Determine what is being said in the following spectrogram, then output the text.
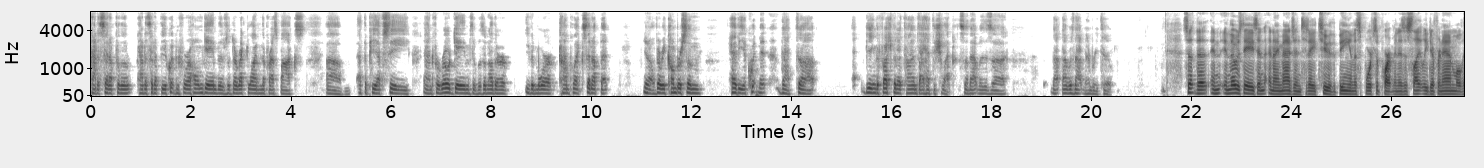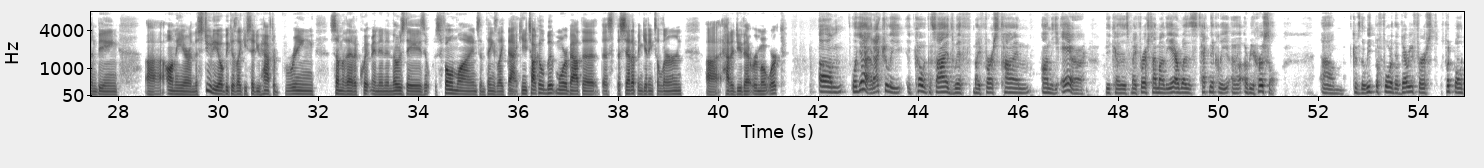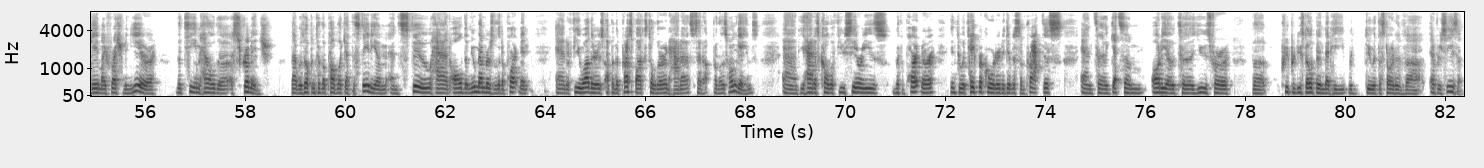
how to set up for the how to set up the equipment for a home game. There's a direct line in the press box um, at the PFC, and for road games, it was another even more complex setup that you know very cumbersome, heavy equipment that uh, being the freshman at times I had to schlep. So that was uh, that that was that memory too. So the in in those days, and, and I imagine today too, that being in the sports department is a slightly different animal than being uh, on the air in the studio because, like you said, you have to bring some of that equipment. And in those days, it was phone lines and things like that. Can you talk a little bit more about the the, the setup and getting to learn uh, how to do that remote work? Um, well, yeah, it actually it coincides with my first time on the air because my first time on the air was technically a, a rehearsal. Because um, the week before the very first football game my freshman year, the team held a, a scrimmage that was open to the public at the stadium, and Stu had all the new members of the department and a few others up in the press box to learn how to set up for those home games. And he had us call a few series with a partner into a tape recorder to give us some practice and to get some audio to use for the pre-produced open that he would do at the start of uh, every season.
